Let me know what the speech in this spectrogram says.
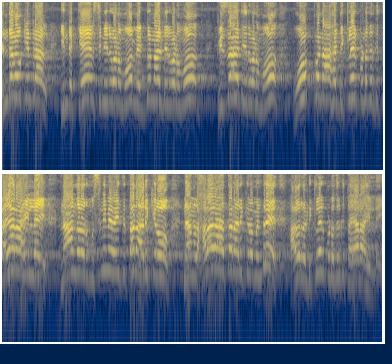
எந்த அளவுக்கு என்றால் இந்த கேஎஃப்சி நிறுவனமோ மெக்டொனால்டு நிறுவனமோ பிஸா நிறுவனமோ ஓப்பனாக டிக்ளேர் பண்ணதற்கு தயாராக இல்லை. நாங்கள் ஒரு முஸ்லீமை வைத்து தான் அறிக்கிறோம். நாங்கள் ஹலாலாகத்தான் அறிக்கிறோம் என்று அவர்கள் டிக்ளேர் பண்ணதற்கு தயாராக இல்லை.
